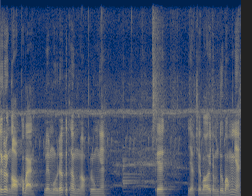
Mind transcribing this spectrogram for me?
Rất là ngọt các bạn lên mùi rất là thơm ngọt luôn nha. Ok giờ sẽ bỏ trong túi bóng nha.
